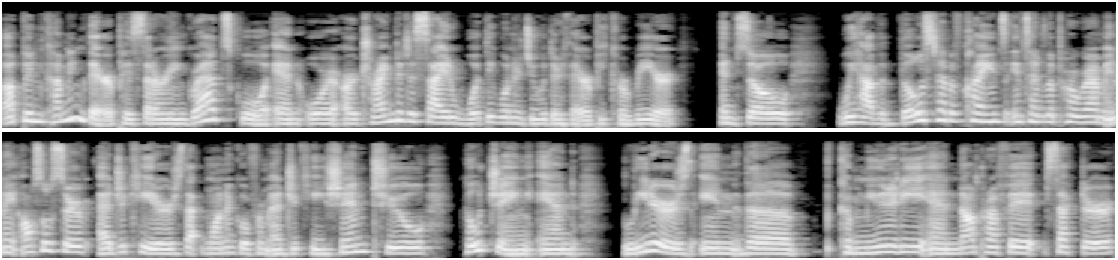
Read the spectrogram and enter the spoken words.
up and coming therapists that are in grad school and or are trying to decide what they want to do with their therapy career. And so we have those type of clients inside of the program. And I also serve educators that want to go from education to coaching and leaders in the community and nonprofit sector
